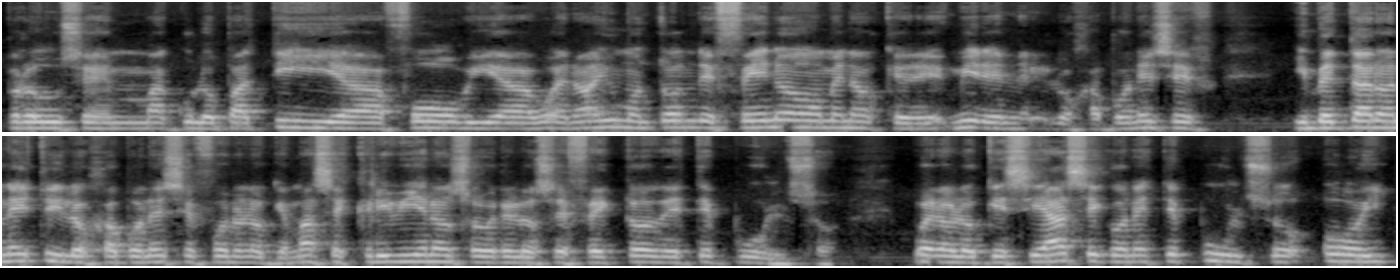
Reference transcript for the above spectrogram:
producen maculopatía, fobia, bueno, hay un montón de fenómenos que, miren, los japoneses inventaron esto y los japoneses fueron los que más escribieron sobre los efectos de este pulso. Bueno, lo que se hace con este pulso hoy,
